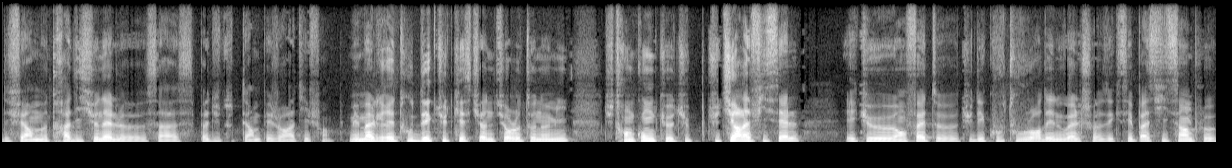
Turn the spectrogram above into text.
des fermes traditionnelles. Euh, Ça, c'est pas du tout de terme péjoratif. hein. Mais malgré tout, dès que tu te questionnes sur l'autonomie, tu te rends compte que tu, tu tires la ficelle et que en fait, euh, tu découvres toujours des nouvelles choses et que c'est pas si simple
